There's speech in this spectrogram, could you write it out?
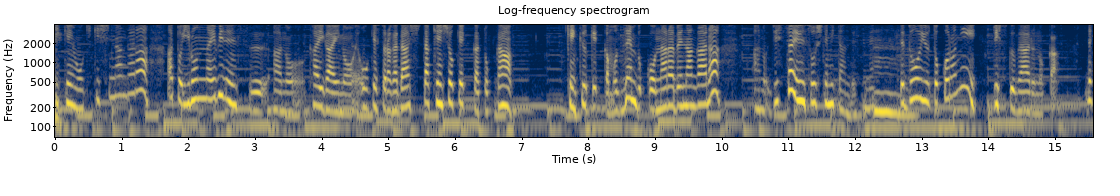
意見をお聞きしながら、はい、あといろんなエビデンスあの海外のオーケストラが出した検証結果とか研究結果も全部こう並べながらあの実際演奏してみたんですね、でどういうところにリスクがあるのか。で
